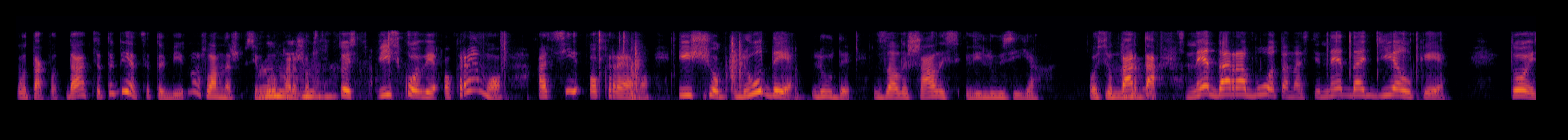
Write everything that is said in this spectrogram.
отак, от, да? це тобі, а це тобі. Ну, головне, щоб всім було хорошо. Тобто військові окремо, а ці окремо. І щоб люди, люди залишались в ілюзіях. Ось Мгм. карта недоработаності, недоділки. Тобто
